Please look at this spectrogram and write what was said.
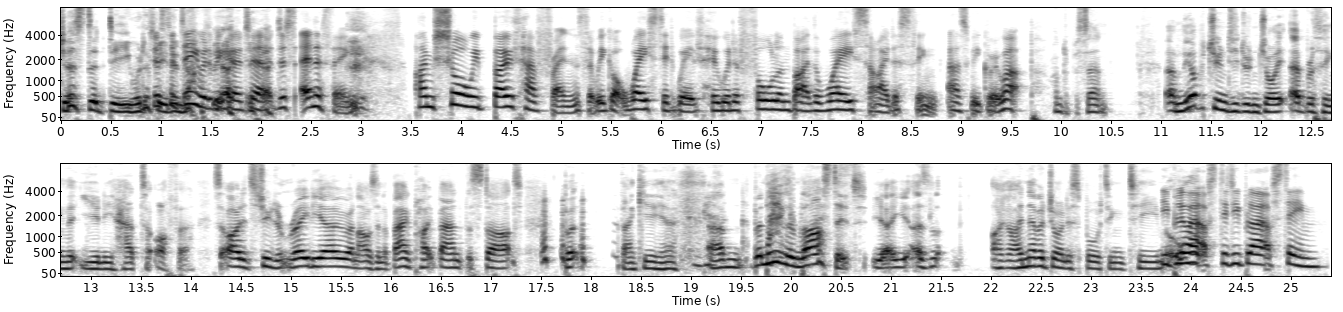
Just a D would have Just a been D enough. would have been Yeah. good, yeah. Just anything. I'm sure we both have friends that we got wasted with who would have fallen by the wayside as, thing, as we grew up. 100%. Um, the opportunity to enjoy everything that uni had to offer. So I did student radio and I was in a bagpipe band at the start, but thank you, yeah. Um, but neither of them lasted. Yeah, as I, I never joined a sporting team. You blew out of, did you blow out of steam?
